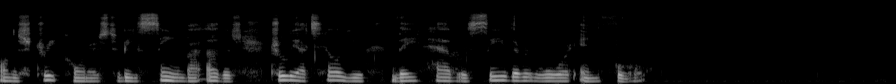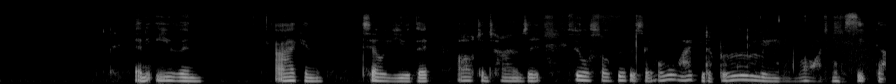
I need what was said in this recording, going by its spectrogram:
on the street corners to be seen by others. Truly I tell you, they have received the reward in full. And even I can tell you that oftentimes it feels so good to say, Oh, I get up early in the morning and seek God.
